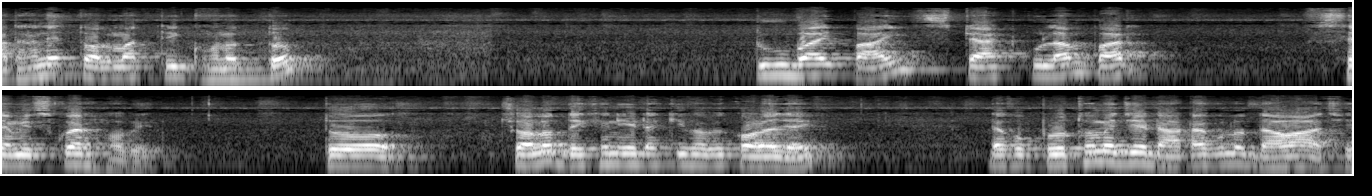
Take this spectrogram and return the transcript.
আধানের তলমাত্রিক ঘনত্ব two by pi stat coulomb per সেমি স্কোয়ার হবে? তো চলো দেখে নিই এটা কীভাবে করা যায়। দেখো, প্রথমে যে ডাটাগুলো দেওয়া আছে,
